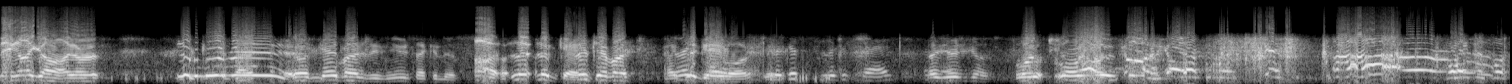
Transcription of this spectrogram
Nicola Gallagher. Luke, Murphy. Ross Gabbard is his new second name. Oh, look, look, gay. Look, Gabbard. Look, gay, boy. Look at, look at that. Oh, yours goes. Well, well, Oh, you- God, God, that's the shit. Ah! Why the fuck?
